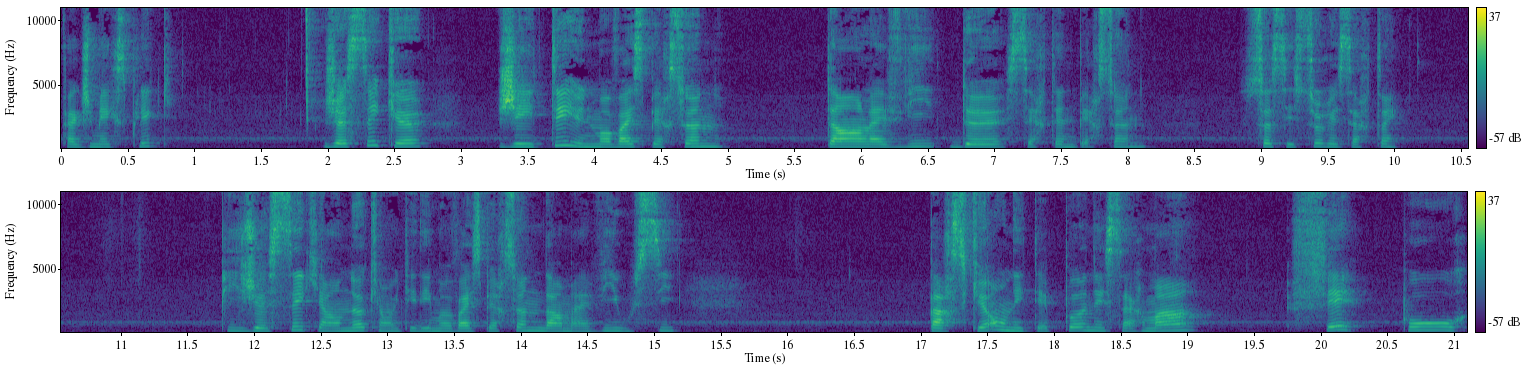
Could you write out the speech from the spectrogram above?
Fait que je m'explique. Je sais que j'ai été une mauvaise personne dans la vie de certaines personnes. Ça, c'est sûr et certain. Puis je sais qu'il y en a qui ont été des mauvaises personnes dans ma vie aussi. Parce qu'on n'était pas nécessairement fait pour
